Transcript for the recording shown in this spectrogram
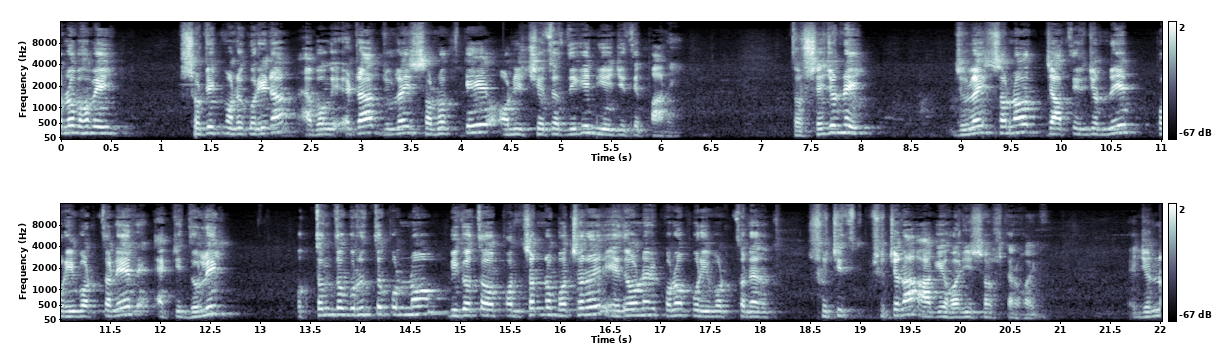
কোনোভাবেই সঠিক মনে করি না এবং এটা জুলাই সনদকে অনিশ্চয়তার দিকে নিয়ে যেতে পারে। তো সেই জন্যেই জুলাই সনদ জাতির জন্যে পরিবর্তনের একটি দলিল, অত্যন্ত গুরুত্বপূর্ণ। বিগত পঞ্চান্ন বছরে এ ধরনের কোনো পরিবর্তনের সূচিত সূচনা আগে হয়নি, সংস্কার হয়নি। এই জন্য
